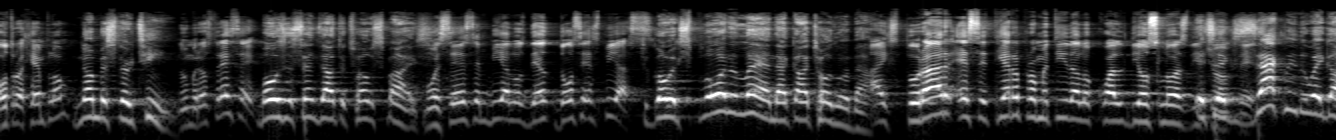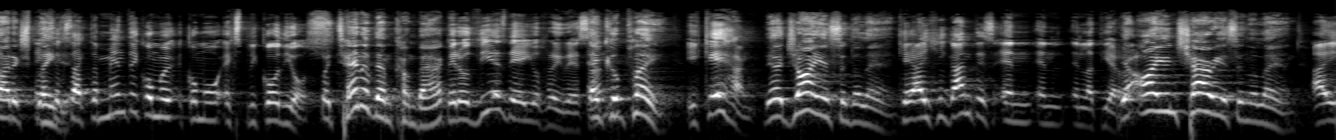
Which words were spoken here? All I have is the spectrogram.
Otro ejemplo, Numbers 13. números 13. Moses sends out the 12 spies Moisés envía a los 12 espías to go explore the land that God told them about. a explorar esa tierra prometida, lo cual Dios lo has It's dicho. de- exactly the way God Es explained it. exactamente como, como explicó Dios. But 10 of them come back Pero 10 de ellos regresan and complain. Y quejan There are giants in the land. que hay gigantes en, en- en la There are iron chariots in the land. Hay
